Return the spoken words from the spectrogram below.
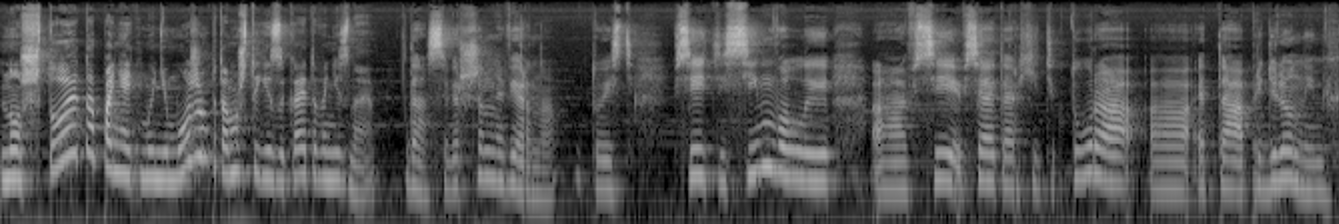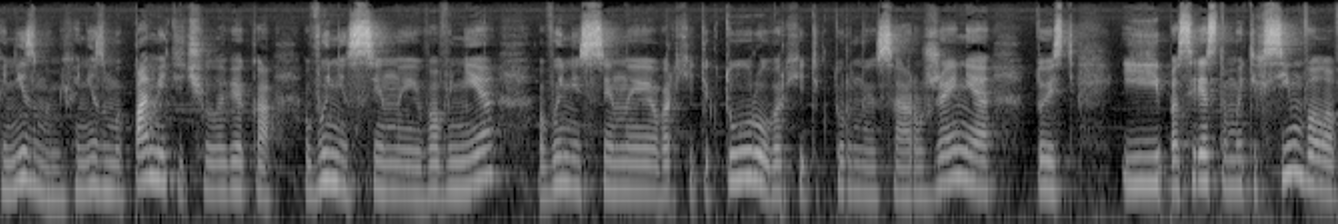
но что это, понять мы не можем, потому что языка этого не знаем. Да, совершенно верно. То есть все эти символы, а, все, вся эта архитектура а, — это определенные механизмы, механизмы памяти человека, вынесенные вовне, вынесенные в архитектуру, в архитектурные сооружения. То есть и посредством этих символов,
